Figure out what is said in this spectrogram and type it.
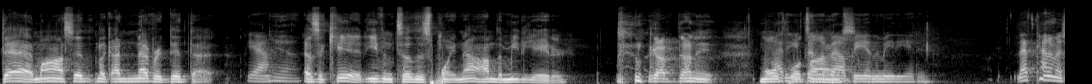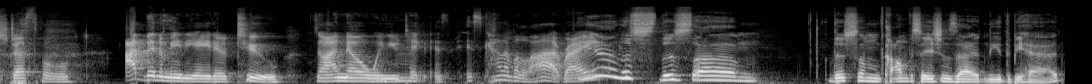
dad, mom said like I never did that Yeah. Yeah. as a kid. Even to this point now, I'm the mediator. like I've done it multiple How do multiple you feel times. about being the mediator? That's kind of a stressful. I've been a mediator too, so I know when you take it's, it's kind of a lot, right? yeah, there's there's um there's some conversations that need to be had.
